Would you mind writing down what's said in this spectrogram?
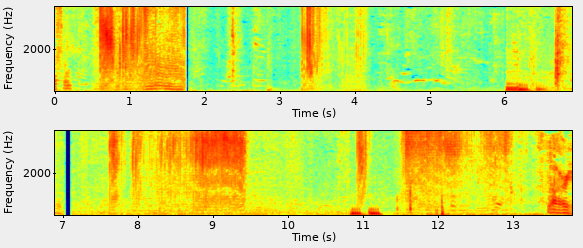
This one. Sorry.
